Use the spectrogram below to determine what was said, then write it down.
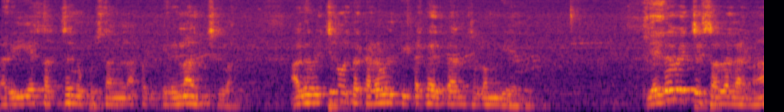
நிறைய சத்சங்க புஸ்தகங்கள்லாம் படிக்கிறேன்லாம் வச்சுக்கலாம். அதை வச்சுன்னு ஒருத்தர் கடவுள் கிட்டக்க இருக்காருன்னு சொல்ல முடியாது. எதை வச்சு சொல்லலைன்னா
